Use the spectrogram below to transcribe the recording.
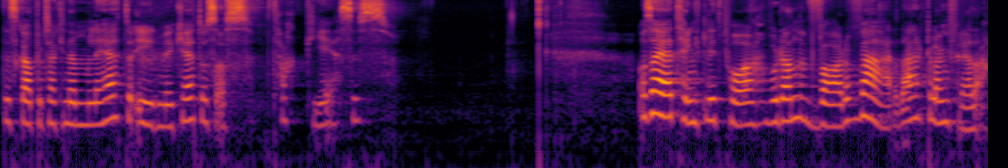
Det skaper takknemlighet og ydmykhet hos oss. Takk, Jesus. Og så har jeg tenkt litt på hvordan var det å være der på langfredag.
